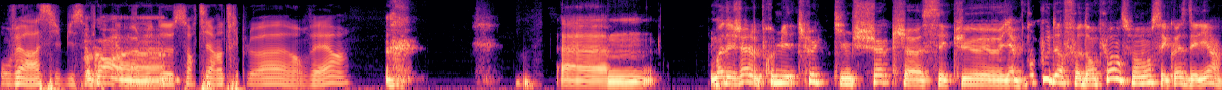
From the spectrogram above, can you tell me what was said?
On verra si Ubisoft Encore, est capable de sortir un triple A en VR. Euh, moi déjà, le premier truc qui me choque, euh, c'est que il y a beaucoup d'offres d'emploi en ce moment. C'est quoi ce délire?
